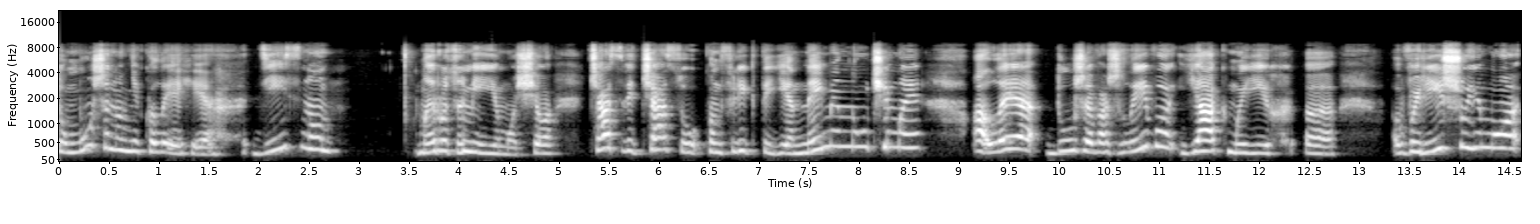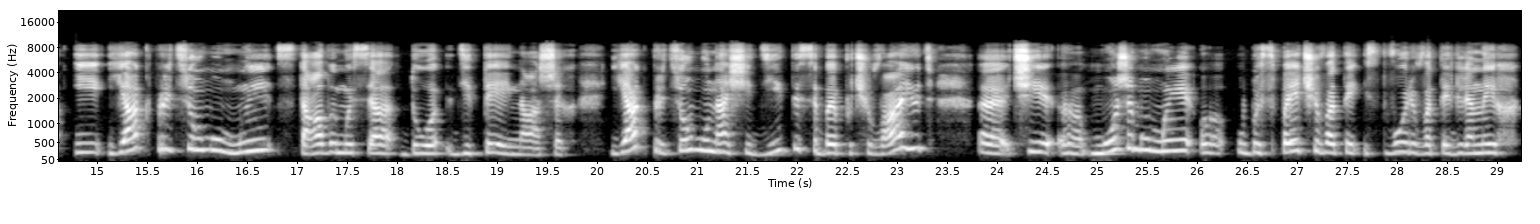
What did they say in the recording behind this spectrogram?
Тому, шановні колеги, дійсно ми розуміємо, що час від часу конфлікти є неминучими, але дуже важливо, як ми їх е, вирішуємо і як при цьому ми ставимося до дітей наших, як при цьому наші діти себе почувають, е, чи е, можемо ми убезпечувати і створювати для них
